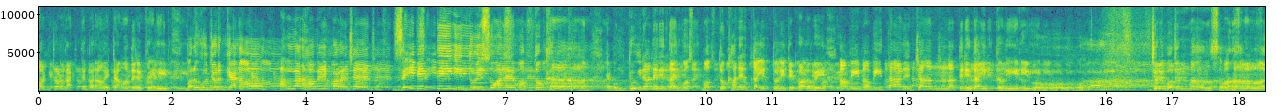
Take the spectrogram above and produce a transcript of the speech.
কন্ট্রোল রাখতে পারা এটা আমাদের ক্রেডিট বলে, হুজুর, কেন? আল্লাহর হাবিব বলেছেন, যেই ব্যক্তি দুই সোয়ালের মধ্যখান এবং দুই রানের দায় মধ্যখানের দায়িত্ব নিতে পারবে, আমি নবী তার জান্নাতের দায়িত্ব নিয়ে নিব। জোরে বলেন না, সুবহানাল্লাহ।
